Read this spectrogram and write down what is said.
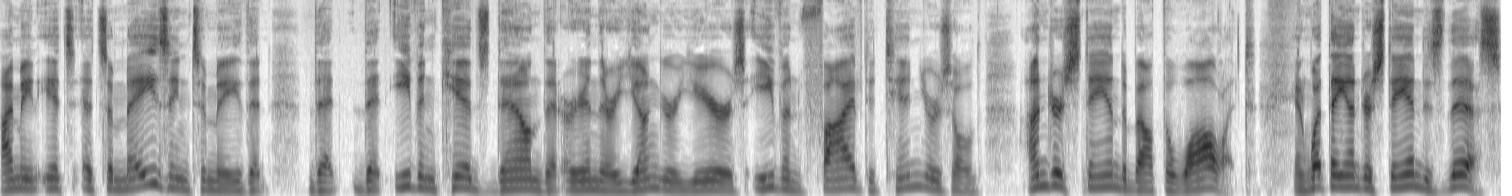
I mean, it's, it's amazing to me that, that, that even kids down that are in their younger years, even five to 10 years old, understand about the wallet. And what they understand is this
